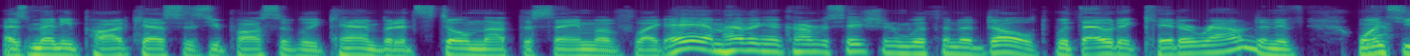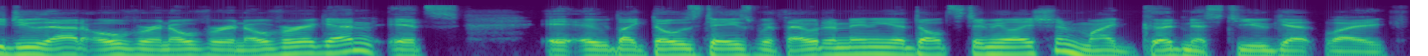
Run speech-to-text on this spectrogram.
as many podcasts as you possibly can but it's still not the same of like hey i'm having a conversation with an adult without a kid around. And if once you do that over and over and over again it's it, it- like those days without an, any adult stimulation my goodness do you get like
